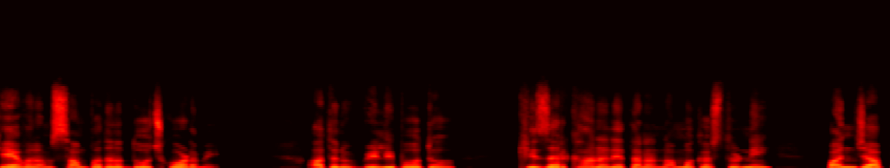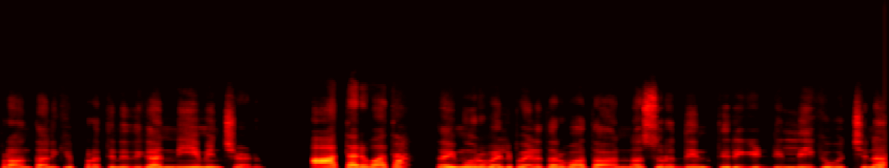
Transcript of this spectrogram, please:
కేవలం సంపదను దోచుకోవడమే. అతను వెళ్ళిపోతూ ఖిజర్ ఖాన్ అనే తన నమ్మకస్తుణ్ణి పంజాబ్ ప్రాంతానికి ప్రతినిధిగా నియమించాడు. ఆ తరువాత? తైమూర్ వెళ్ళిపోయిన తర్వాత నసురుద్దీన్ తిరిగి ఢిల్లీకి వచ్చినా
